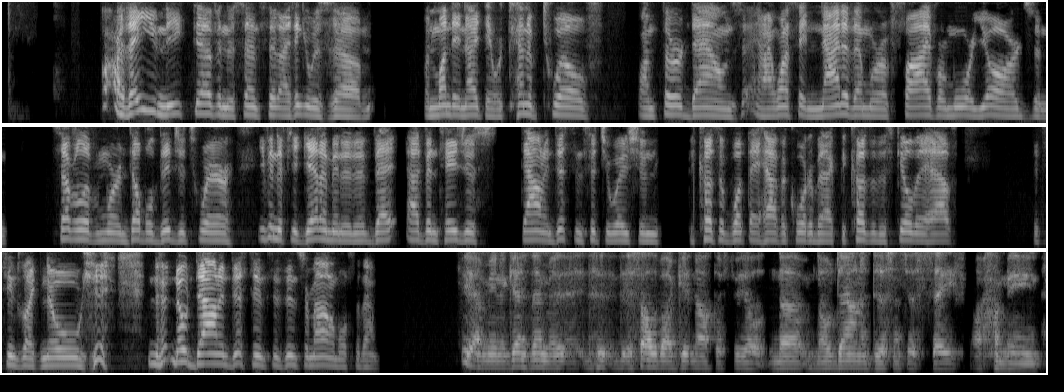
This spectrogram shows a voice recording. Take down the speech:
Are they unique, Dev, in the sense that I think it was um, on Monday night, they were 10 of 12 on third downs, and I want to say nine of them were of five or more yards, and several of them were in double digits, where even if you get them in an advantageous down and distance situation, because of what they have at quarterback, because of the skill they have, it seems like no, no, down and distance is insurmountable for them. Yeah, I mean, against them, it, it- it's all about getting off the field. No, no down and distance is safe. I mean,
